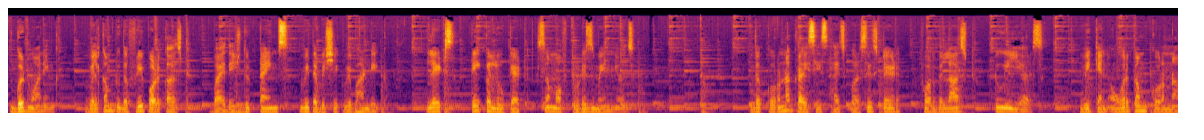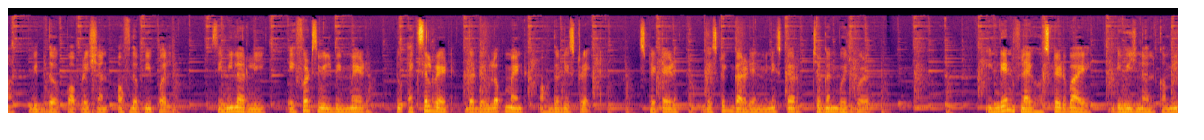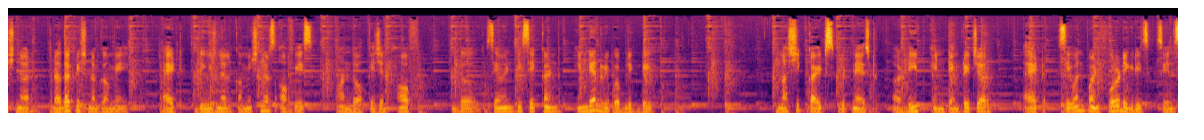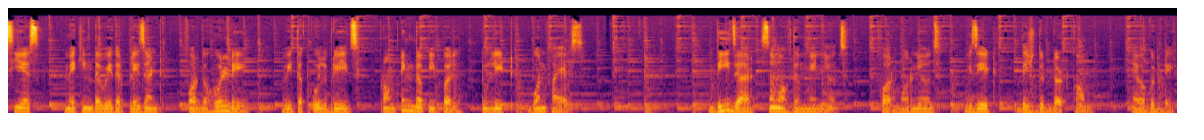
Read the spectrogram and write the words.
Good morning. Welcome to the free podcast by Deshdoot Times with Abhishek Vibhandik. Let's take a look at some of today's main news. The corona crisis has persisted for the last two years. We can overcome corona with the cooperation of the people. Similarly, efforts will be made to accelerate the development of the district, stated District Guardian Minister Chhagan Bhujbal. Indian flag hosted by Divisional Commissioner Radhakrishna Game at Divisional Commissioner's Office on the occasion of the 72nd Indian Republic Day. Nashikites witnessed a dip in temperature at 7.4 degrees Celsius, making the weather pleasant for the whole day with a cool breeze, prompting the people to lit bonfires. These are some of the main. For more news, visit deshdoot.com. Have a good day.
